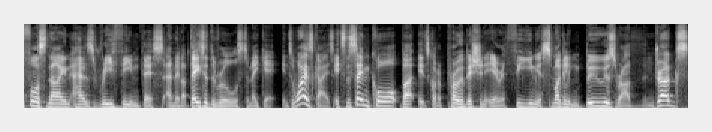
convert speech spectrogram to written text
Force 9 has rethemed this and they've updated the rules to make it into Wise Guys. It's the same core, but it's got a Prohibition era theme. You're smuggling booze rather than drugs,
